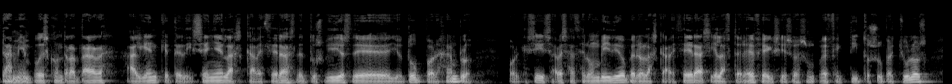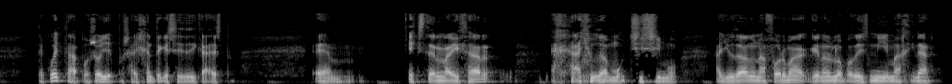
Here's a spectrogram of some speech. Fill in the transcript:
También puedes contratar a alguien que te diseñe las cabeceras de tus vídeos de YouTube, por ejemplo. Porque sí, sabes hacer un vídeo, pero las cabeceras y el After Effects y esos efectitos súper chulos, ¿te cuesta? Pues oye, pues hay gente que se dedica a esto. Em, externalizar ayuda muchísimo. Ayuda de una forma que no os lo podéis ni imaginar.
